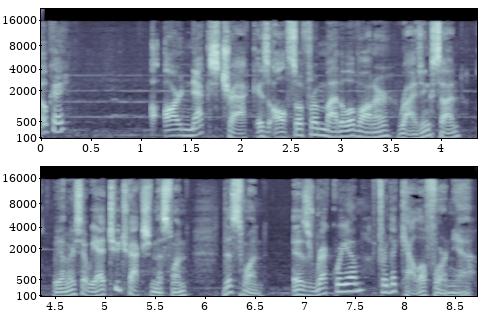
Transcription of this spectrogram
Okay. Our next track is also from Medal of Honor Rising Sun. We already said we had two tracks from this one. This one is Requiem for the California.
